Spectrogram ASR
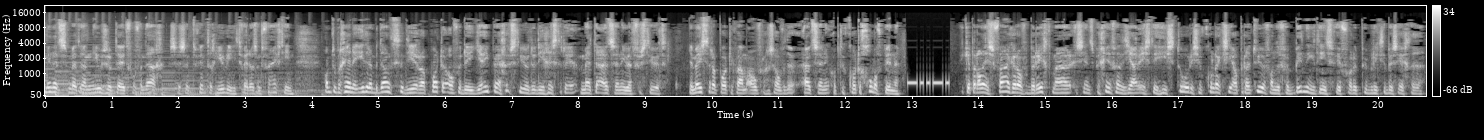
Minutes met een nieuwsupdate voor vandaag, 26 juli 2015. Om te beginnen, iedereen bedankt die rapporten over de JPEG stuurde die gisteren met de uitzending werd verstuurd. De meeste rapporten kwamen overigens over de uitzending op de korte golf binnen. Ik heb er al eens vaker over bericht, maar sinds begin van het jaar is de historische collectie apparatuur van de verbindingsdienst weer voor het publiek te bezichtigen.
